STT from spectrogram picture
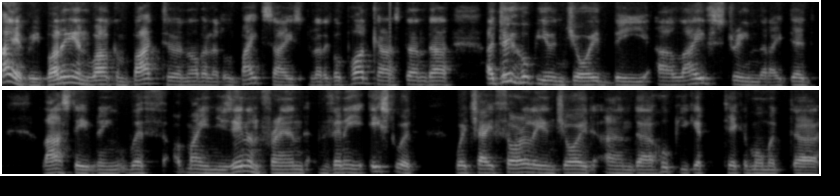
Hi, everybody, and welcome back to another little bite sized political podcast. And uh, I do hope you enjoyed the uh, live stream that I did last evening with my New Zealand friend, Vinny Eastwood, which I thoroughly enjoyed and uh, hope you get take a moment uh,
